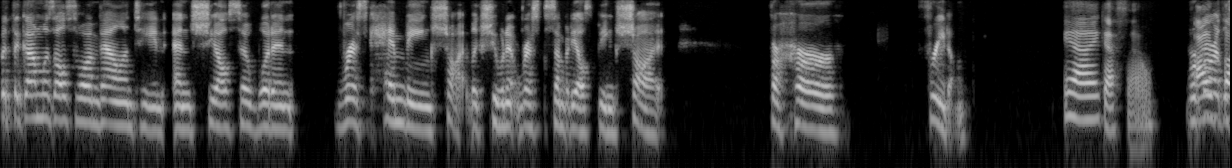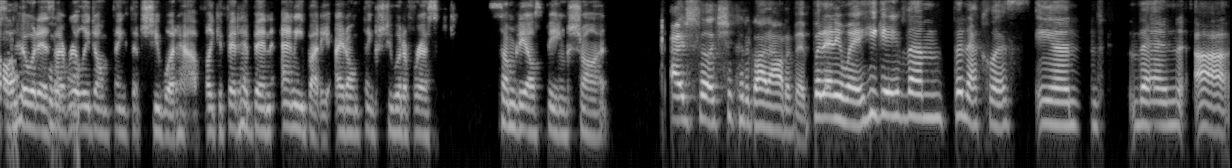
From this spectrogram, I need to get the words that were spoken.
but the gun was also on Valentin and she also wouldn't risk him being shot. Like she wouldn't risk somebody else being shot for her freedom. Yeah, I guess so. Regardless of who it is, I really don't think that she would have. Like if it had been anybody, I don't think she would have risked somebody else being shot. I just feel like she could have got out of it. But anyway, he gave them the necklace and then uh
